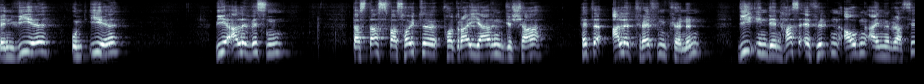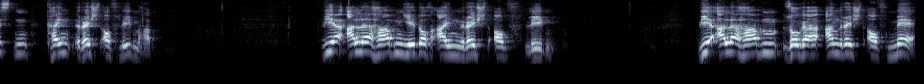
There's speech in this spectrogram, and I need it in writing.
Denn wir und ihr, wir alle wissen, dass das, was heute vor drei Jahren geschah, hätte alle treffen können, die in den hasserfüllten Augen einen Rassisten kein Recht auf Leben haben. Wir alle haben jedoch ein Recht auf Leben. Wir alle haben sogar Anrecht auf mehr.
